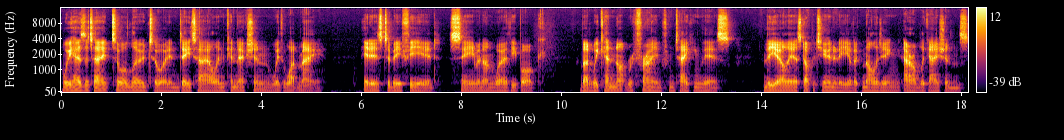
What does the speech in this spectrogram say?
We hesitate to allude to it in detail in connection with what may, it is to be feared, seem an unworthy book, but we cannot refrain from taking this, the earliest opportunity of acknowledging our obligations.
